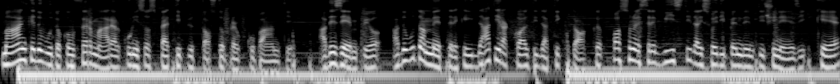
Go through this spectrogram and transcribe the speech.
ma ha anche dovuto confermare alcuni sospetti piuttosto preoccupanti. Ad esempio, ha dovuto ammettere che i dati raccolti da TikTok possono essere visti dai suoi dipendenti cinesi che,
